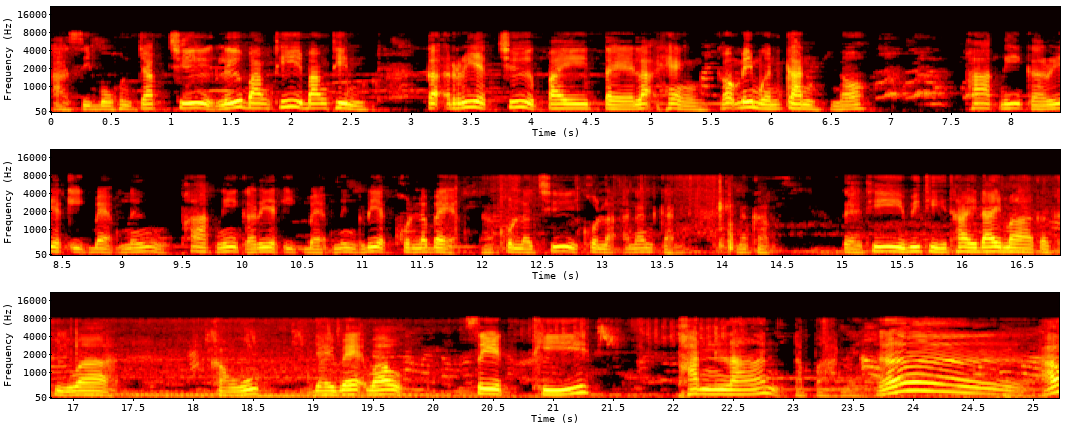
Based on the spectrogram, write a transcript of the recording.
อาจสีโบหุนจักชื่อ หรือบางที่บางถิ่นก็เรียกชื่อไปแต่ละแห่งก็ไม่เหมือนกันเนาะภาคนี้ก็เรียกอีกแบบหนึง่งภาคนี้ก็เรียกอีกแบบหนึง่งเรียกคนละแบบนะคนละชื่อคนละอันนั้นกันนะครับ แต่ที่วิธีไทยได้มาก็คือว่าเขายายแวะเว้าเศรษฐีพันล้านตะปานเลยเออเอา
